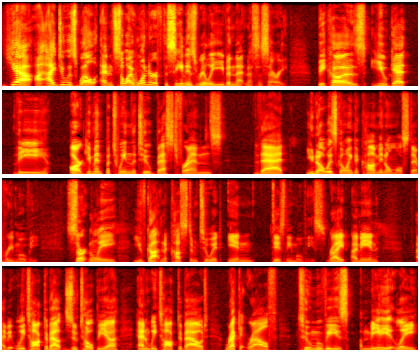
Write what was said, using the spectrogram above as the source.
Yeah, I, I do as well. And so I wonder if the scene is really even that necessary. Because you get the argument between the two best friends that you know is going to come in almost every movie. Certainly, you've gotten accustomed to it in Disney movies, right? I mean, I mean, we talked about Zootopia and we talked about Wreck It Ralph, two movies immediately.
